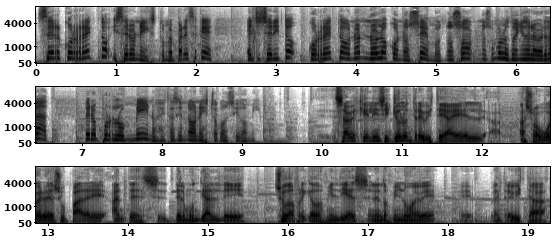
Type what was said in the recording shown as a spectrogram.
ser correcto y ser honesto. Me parece que el chicharito, correcto o no, no lo conocemos, no, so- no somos los dueños de la verdad, pero por lo menos está siendo honesto consigo mismo. ¿Sabes qué, Lindsay? Yo lo entrevisté a él, a, su abuelo y a su padre antes del Mundial de Sudáfrica 2010, en el 2009. Eh, la entrevista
